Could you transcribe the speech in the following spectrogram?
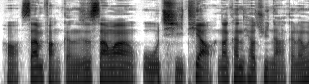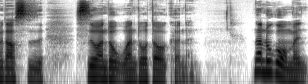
好三房可能是三万五起跳，那看跳去哪，可能会到四四万多五万多都有可能。那如果我们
